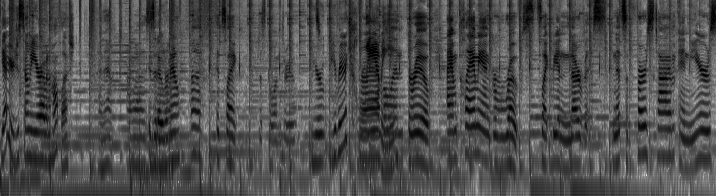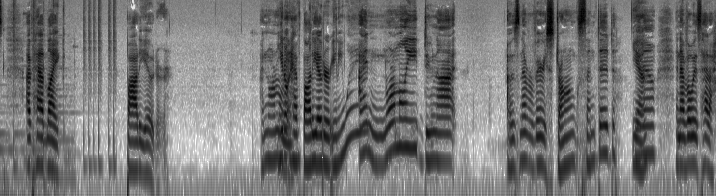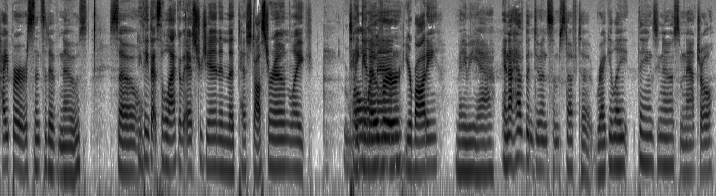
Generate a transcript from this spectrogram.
Yeah, you're just telling me you're having a hot flash. I know. I was. Is it over now? Uh, it's like just going through. You're you're very clammy. Traveling through. I am clammy and gross. It's like being nervous. And it's the first time in years I've had like body odor. I normally You don't have body odor anyway. I normally do not. I was never very strong scented. Yeah. You know? And I've always had a hypersensitive nose. So Do you think that's the lack of estrogen and the testosterone like taking over in, your body? maybe yeah. And I have been doing some stuff to regulate things. You know, some natural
